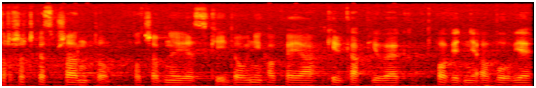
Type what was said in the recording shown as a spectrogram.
troszeczkę sprzętu. Potrzebny jest kij do unihokeja, kilka piłek, odpowiednie obuwie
